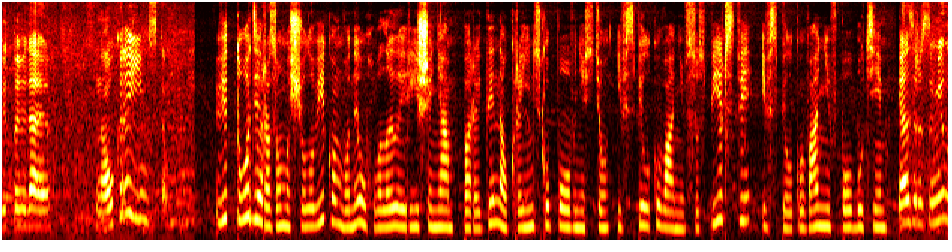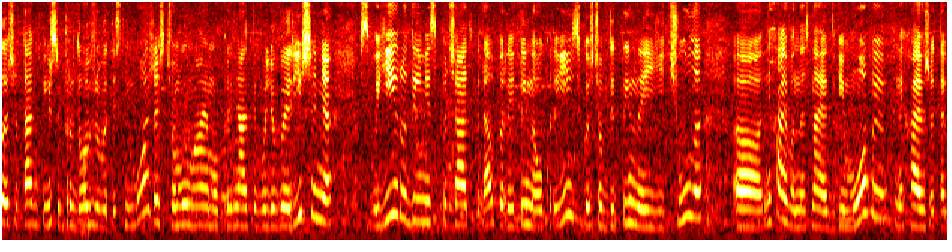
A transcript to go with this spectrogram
відповідає на українському. Відтоді разом із чоловіком вони ухвалили рішення перейти на українську повністю і в спілкуванні в суспільстві, і в спілкуванні в побуті. Я зрозуміла, що так більше продовжуватись не може, що ми маємо прийняти вольове рішення в своїй родині спочатку, да, перейти на українську, щоб дитина її чула. Е, нехай вона знає дві мови, нехай вже так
